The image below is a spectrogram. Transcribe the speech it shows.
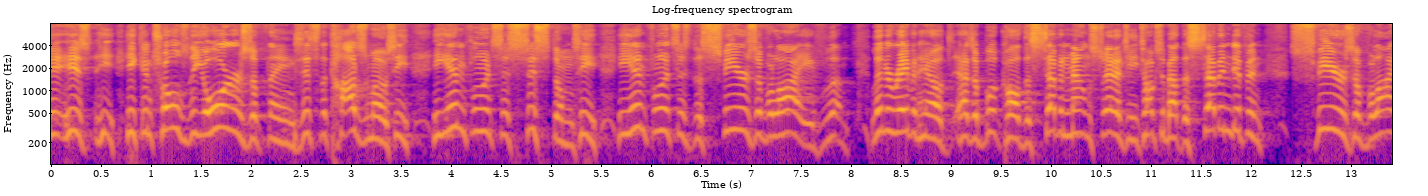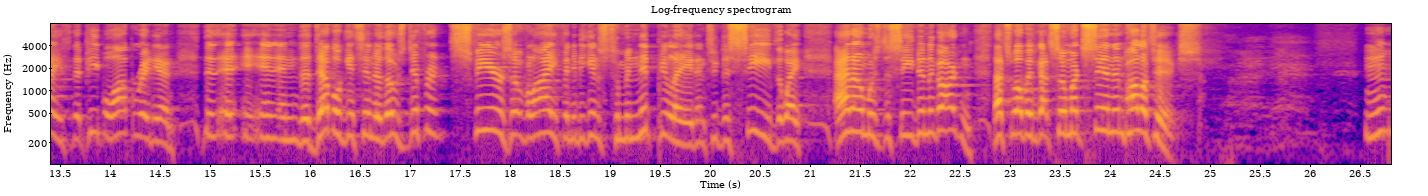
his, he, he controls the orders of things. It's the cosmos. He, he influences systems. He, he influences the spheres of life. Linda Ravenhill has a book called The Seven Mountain Strategy. He talks about the seven different spheres of life that people operate in. And the devil gets into those different spheres of life and he begins to manipulate and to deceive the way Adam was deceived in the garden. That's why we've got so much sin in politics. Hmm?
